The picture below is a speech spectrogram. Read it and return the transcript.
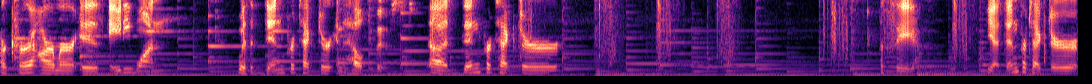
Our current armor is 81 with Den Protector and Health Boost. Uh, Den Protector... Let's see. Yeah, Den Protector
